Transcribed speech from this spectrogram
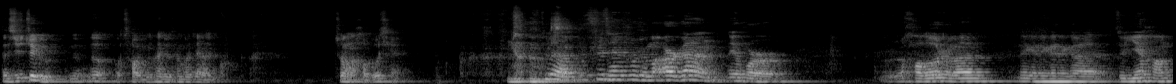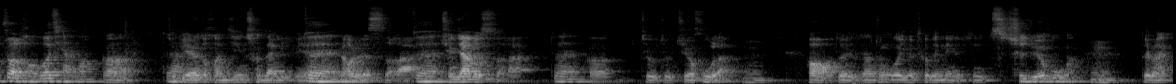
但其实这个那那我操，银行就他妈这样赚了好多钱。对啊，不之前说什么二战那会儿，呃好多什么那个那个那个，就银行赚了好多钱嘛。就别人的黄金存在里面，对然后人死了，对全家都死了，对，啊、就就绝户了。嗯哦，对，像中国一个特别那个吃绝户嘛，嗯对吧？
